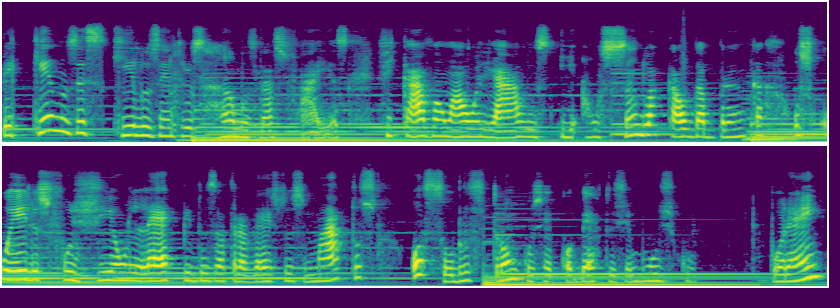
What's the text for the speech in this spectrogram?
pequenos esquilos entre os ramos das faias ficavam a olhá-los e, alçando a cauda branca, os coelhos fugiam lépidos através dos matos ou sobre os troncos recobertos de musgo. Porém,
